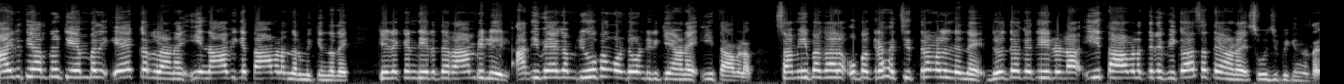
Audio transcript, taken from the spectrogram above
ആയിരത്തി അറുന്നൂറ്റി എൺപത് ഏക്കറിലാണ് ഈ നാവിക താവളം നിർമ്മിക്കുന്നത്. കിഴക്കൻ തീരത്തെ റാംബിലിയിൽ അതിവേഗം രൂപം കൊണ്ടുകൊണ്ടിരിക്കുകയാണ് ഈ താവളം. സമീപകാല ഉപഗ്രഹ ചിത്രങ്ങളിൽ നിന്ന് ദ്രുതഗതിയിലുള്ള ഈ താവളത്തിന്റെ വികാസത്തെയാണ് സൂചിപ്പിക്കുന്നത്.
